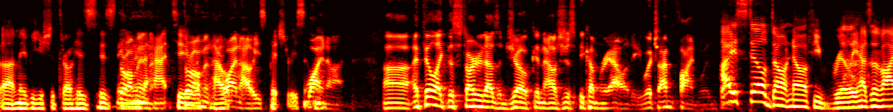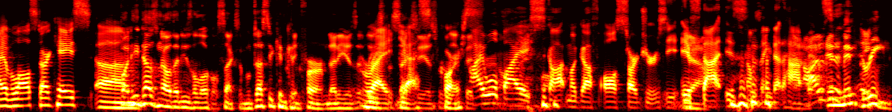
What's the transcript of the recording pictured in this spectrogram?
Uh, maybe you should throw his his Throw name him in, in the there. hat too. Throw him in there. how, Why not? How he's pitched recently. Why not? Uh, I feel like this started as a joke and now it's just become reality, which I'm fine with. But, I still don't know if he really has a viable All Star case. Um, but he does know that he's a local sex symbol. Jesse can confirm that he is at Right, least the yes, of course. I will buy a Scott McGough All Star jersey if Yeah. that is something that happens. in mint green.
